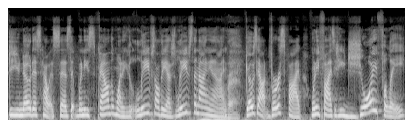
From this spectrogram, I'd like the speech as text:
do you notice how it says that when he's found the one, he leaves all the others, leaves the 99, Right. goes out, verse 5, when he finds it, he joyfully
